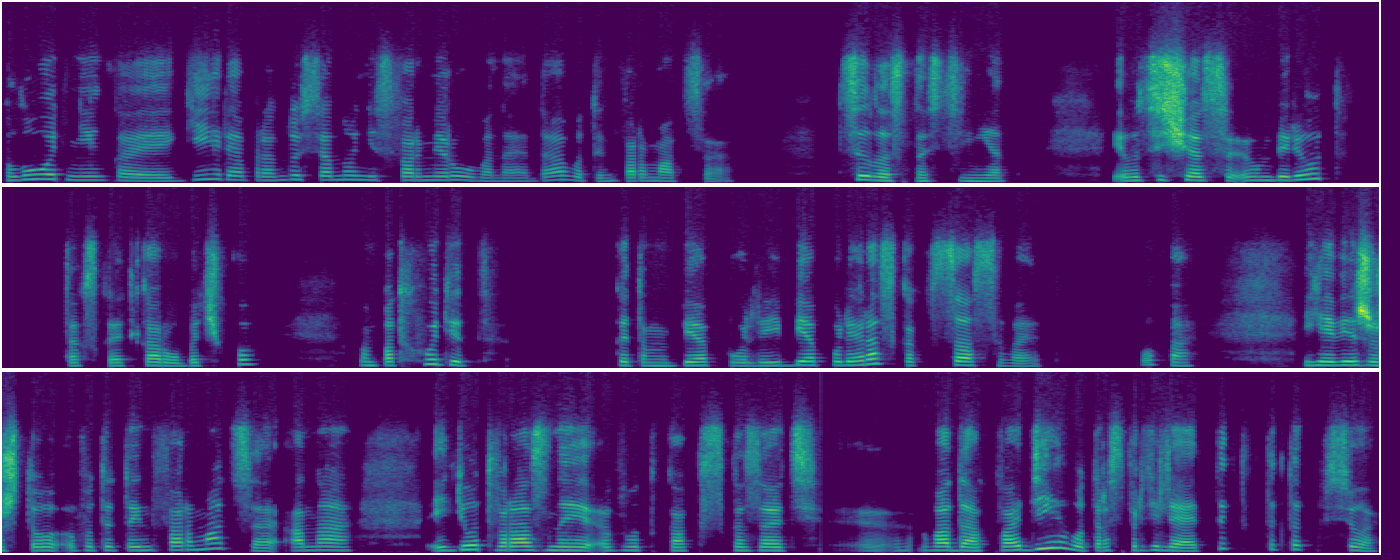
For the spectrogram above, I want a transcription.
плотненькое, гиря, то есть оно не сформированное, да, вот информация, целостности нет – и вот сейчас он берет, так сказать, коробочку, он подходит к этому биополе, и биополе раз как всасывает. Опа. Я вижу, что вот эта информация, она идет в разные, вот как сказать, э, вода к воде, вот распределяет, тык-тык-тык, все.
